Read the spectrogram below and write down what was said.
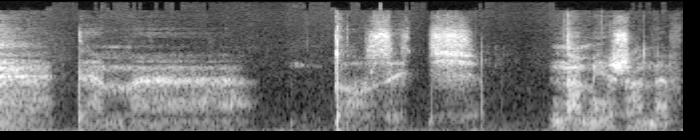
tym e, dosyć namieszane w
